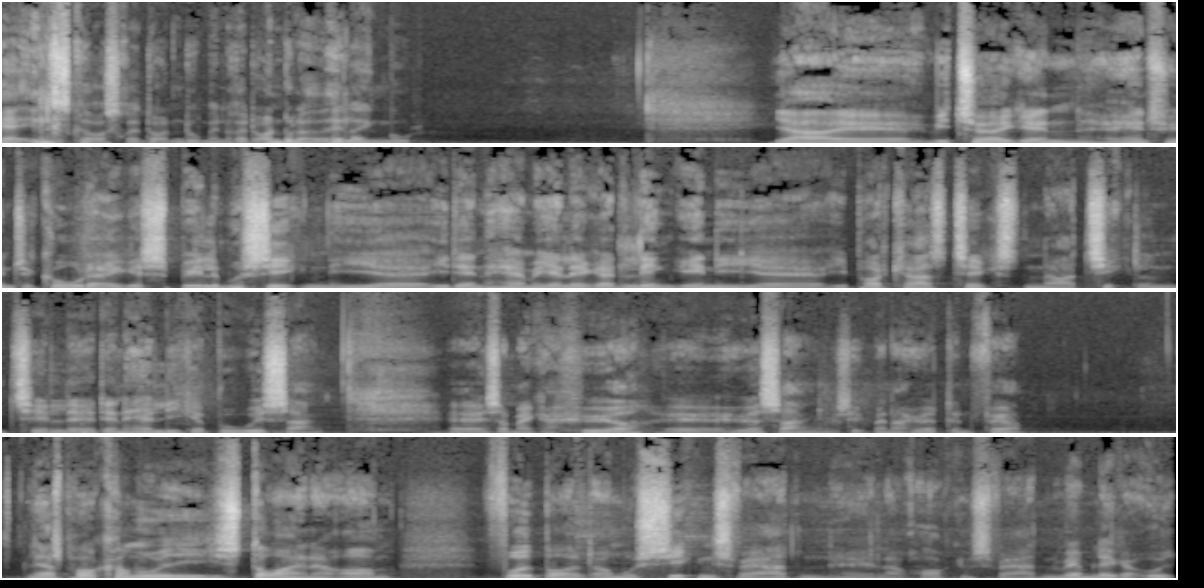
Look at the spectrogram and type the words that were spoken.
Jeg elsker også Redondo, men Redondo lavede heller ingen mål. Ja, øh, vi tør igen af hensyn til Koda ikke spille musikken i, øh, i den her, men jeg lægger et link ind i, øh, i podcastteksten og artiklen til øh, den her Liga Bue-sang, øh, så man kan høre, øh, høre sangen, hvis ikke man har hørt den før. Lad os prøve at komme ud i historierne om fodbold og musikkens verden, eller rockens verden. Hvem lægger ud?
